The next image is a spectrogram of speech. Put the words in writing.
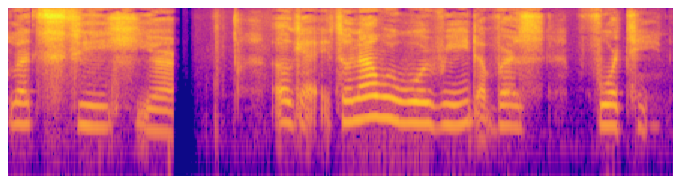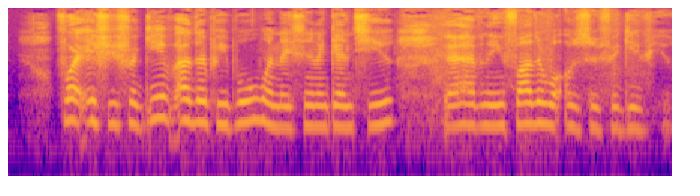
let's see here. Okay, so now we will read verse 14. For if you forgive other people when they sin against you, your heavenly Father will also forgive you.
